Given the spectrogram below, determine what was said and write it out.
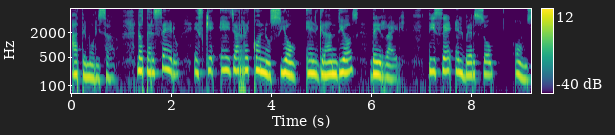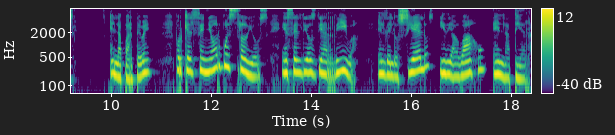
atemorizado. Lo tercero es que ella reconoció el gran Dios de Israel. Dice el verso 11 en la parte B, porque el Señor vuestro Dios es el Dios de arriba, el de los cielos y de abajo en la tierra.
